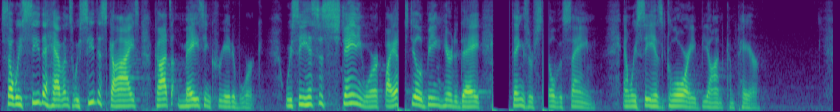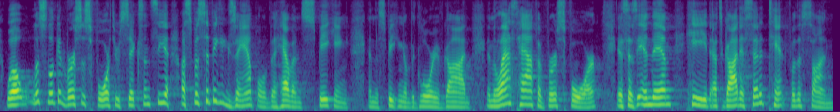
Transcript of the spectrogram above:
So we see the heavens, we see the skies, God's amazing creative work. We see his sustaining work by us still being here today. Things are still the same and we see his glory beyond compare. Well, let's look at verses 4 through 6 and see a, a, specific example of the heavens speaking and the speaking of the glory of God. In the last half of verse 4, it says, In them he, that's God, has set a tent for the sun,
